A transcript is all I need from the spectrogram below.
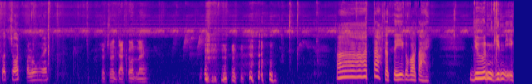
สดสดๆปลาลุงเลยชดๆจากต้นเลยอ่าตะจะตีก็บ่ตาย ยืนกินอีก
